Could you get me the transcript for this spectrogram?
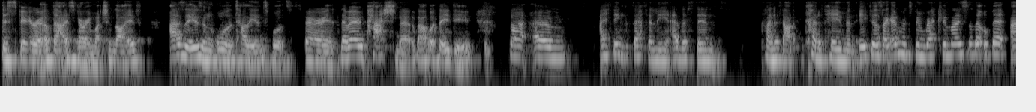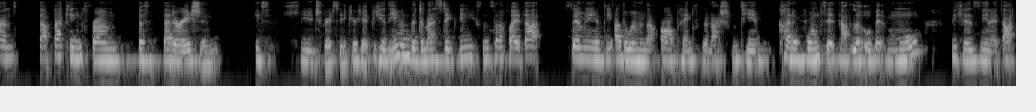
the spirit of that is very much alive. As it is in all italian sports it's very they're very passionate about what they do. But um I think definitely ever since kind of that kind of payment, it feels like everyone's been recognised a little bit, and that backing from the federation is huge for Italy cricket because even the domestic leagues and stuff like that, so many of the other women that aren't playing for the national team kind of want it that little bit more. because you know that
